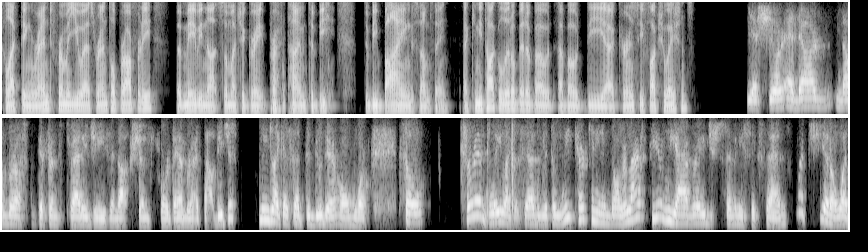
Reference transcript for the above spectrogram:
collecting rent from a US rental property but maybe not so much a great time to be to be buying something. Uh, can you talk a little bit about about the uh, currency fluctuations? Yeah, sure. And there are a number of different strategies and options for them right now. They just need, like I said, to do their homework. So currently, like I said, with a weaker Canadian dollar, last year we averaged 76 cents, which, you know, was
